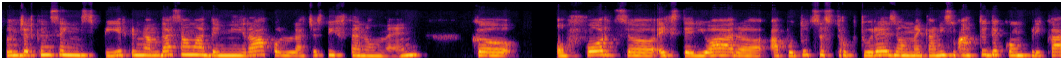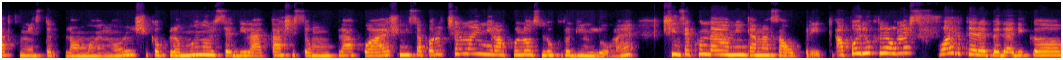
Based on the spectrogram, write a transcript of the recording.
încercând să inspir, când mi-am dat seama de miracolul acestui fenomen, că o forță exterioară a putut să structureze un mecanism atât de complicat cum este plămânul și că plămânul se dilata și se umplea cu aer și mi s-a părut cel mai miraculos lucru din lume și în secunda aia mintea mea s-a oprit. Apoi lucrurile au mers foarte repede, adică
